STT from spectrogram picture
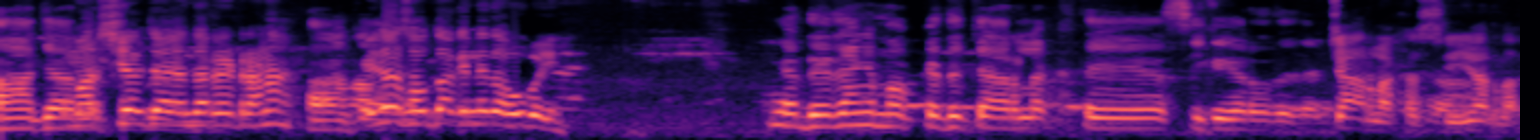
ਹਾਂ 4 ਕਮਰਸ਼ੀਅਲ ਚ ਆ ਜਾਂਦਾ ਟਰੈਕਟਰ ਹਨਾ? ਹਾਂ। ਇਹਦਾ ਸੌਦਾ ਕਿੰਨੇ ਦਾ ਹੋਊ ਬਾਈ? ਇਹ ਦੇ ਦਾਂਗੇ ਮੌਕੇ ਤੇ 4 ਲੱਖ ਤੇ 80000 ਦਾ ਦੇ ਦਾਂਗੇ। 4 ਲੱਖ 80000 ਦਾ।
